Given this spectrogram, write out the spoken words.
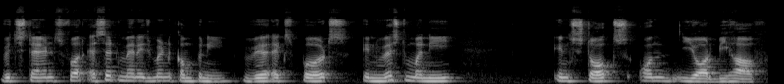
which stands for Asset Management Company where experts invest money in stocks on your behalf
